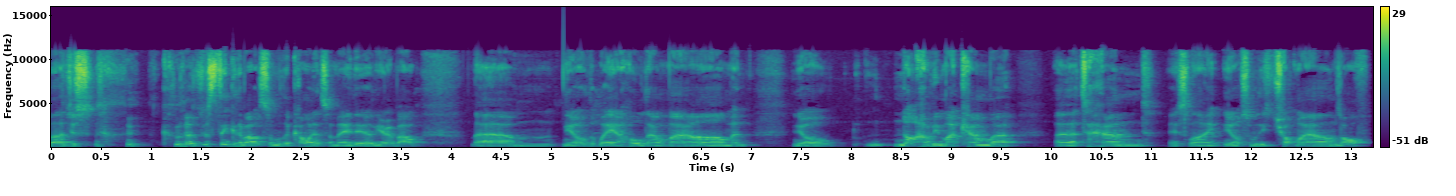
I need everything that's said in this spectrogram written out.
well, I just cause I was just thinking about some of the comments I made earlier about um, you know the way I hold out my arm and you know not having my camera uh, to hand. It's like you know somebody's chopped my arms off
